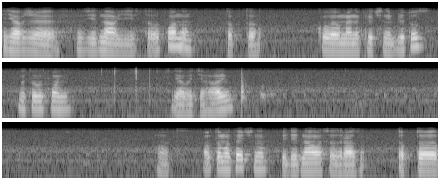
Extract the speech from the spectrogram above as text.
Я вже з'єднав її з телефоном, тобто, коли у мене включений Bluetooth на телефоні, я витягаю. От, автоматично під'єдналося зразу. Тобто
